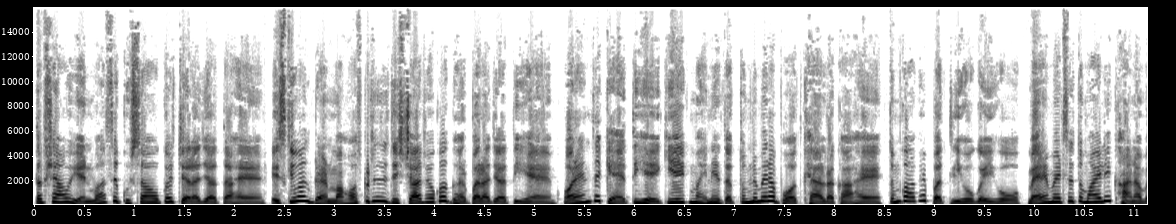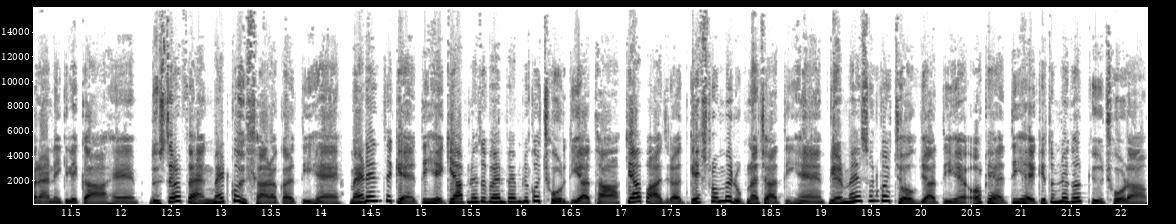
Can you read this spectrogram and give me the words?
तब शाओयन वहाँ से गुस्सा होकर चला जाता है। इसके बाद ग्रैंडमा हॉस्पिटल से डिस्चार्ज होकर घर पर आ जाती है। और एन से कहती है कि एक महीने तक तुमने मेरा बहुत ख्याल रखा है। तुम काफ़ी पतली हो गई हो। मैंने मेट से तुम्हारे लिए खाना बनाने के लिए कहा है। दूसरा फैंग मैट को इशारा करती है। मैड एन से कहती है की आपने तो बहन फैमिली को छोड़ दिया था। क्या आप आज रात गेस्ट रूम में रुकना चाहती है? सुनकर चौक जाती है और कहती है की तुमने घर क्यूँ छोड़ा?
